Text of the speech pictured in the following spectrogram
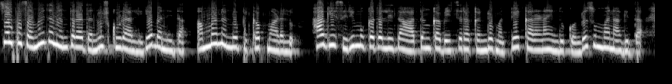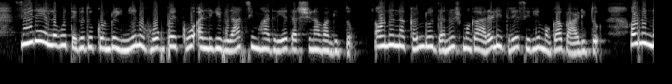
ಸ್ವಲ್ಪ ಸಮಯದ ನಂತರ ಧನುಷ್ ಕೂಡ ಅಲ್ಲಿಗೆ ಬಂದಿದ್ದ. ಅಮ್ಮನನ್ನು ಪಿಕಪ್ ಮಾಡಲು. ಹಾಗೆ ಸಿರಿಮುಖದಲ್ಲಿದ್ದ ಆತಂಕ, ಬೇಸರ ಕಂಡು ಮತ್ತೆ ಕಾರಣ ಎಂದುಕೊಂಡು ಸುಮ್ಮನಾಗಿದ್ದ. ಸೀರೆ ಎಲ್ಲವೂ ತೆಗೆದುಕೊಂಡು ಇನ್ನೇನು ಹೋಗ್ಬೇಕು? ಅಲ್ಲಿಗೆ ವಿರಾಟ್ ಸಿಂಹಾದ್ರಿಯ ದರ್ಶನವಾಗಿತ್ತು. ಅವನನ್ನ ಕಂಡು ಧನುಷ್ ಮಗ ಅರಳಿದ್ರೆ ಸಿರಿ ಮಗ ಬಾಡಿತು. ಅವನನ್ನ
